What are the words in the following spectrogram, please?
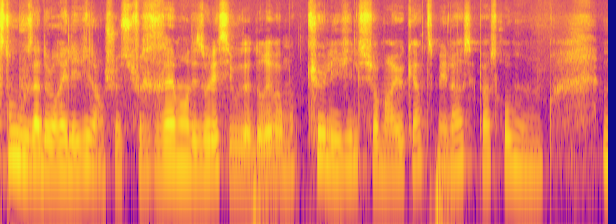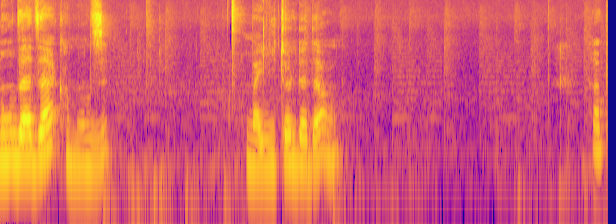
Ça vous adorez les villes. Hein. Je suis vraiment désolée si vous adorez vraiment que les villes sur Mario Kart, mais là, c'est pas trop mon, mon dada, comme on dit. My little dada. Hein. Hop.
